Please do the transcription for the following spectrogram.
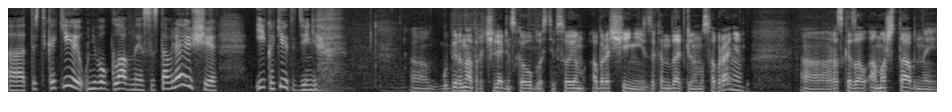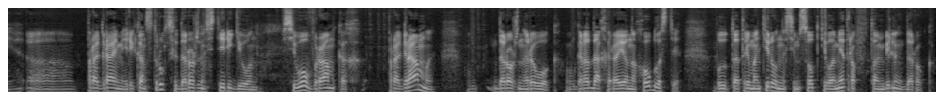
Э, То есть какие у него главные составляющие и какие это деньги? А, Губернатор Челябинской области в своем обращении к законодательному собранию а, рассказал о масштабной а, программе реконструкции дорожной сети региона. Всего в рамках программы «Дорожный рывок» в городах и районах области будут отремонтированы 700 километров автомобильных дорог.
